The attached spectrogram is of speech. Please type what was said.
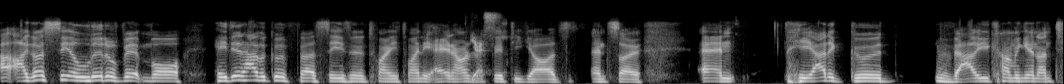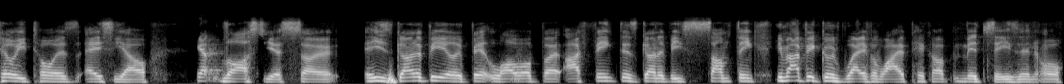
I, I got to see a little bit more. He did have a good first season in 2020, 850 yards, and so, and he had a good value coming in until he tore his ACL Yep. last year. So he's going to be a bit lower, but I think there's going to be something. He might be a good waiver wire pickup mid-season or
